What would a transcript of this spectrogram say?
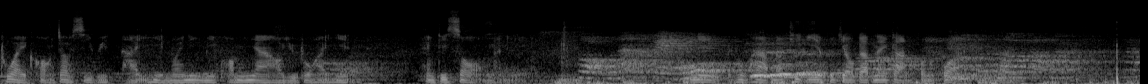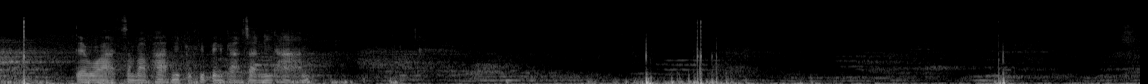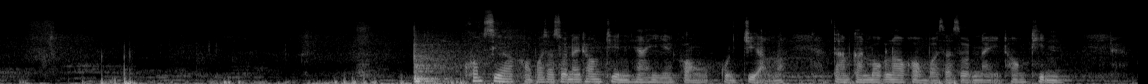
ถ้วยของเจ้าชีวิตไหหินหน่วยนี้มีความยาวอยู่ท้องไหหิน ห่งที่สองนั่นเองอันนี้เป็นรูปภาพนะที่เกี่ยวเกี่ยวกับในการค้นคว้าต่างๆแต่ว่าสำหรับภาพนี้ก็คือเป็นการสันนิษฐานความเชื่อของประชาชนในท้องถิ่นฮาฮีของขุนเจืองเนาะตามการบอกเล่าของประชาชนในท้องถิ่น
